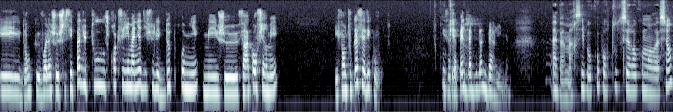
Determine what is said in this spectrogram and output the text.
Et donc euh, voilà, je ne sais pas du tout. Je crois que Sérimania diffuse les deux premiers, mais je, enfin à confirmer. Et enfin, en tout cas, c'est à découvrir. Et ça s'appelle Babylone Berlin. Eh ben, merci beaucoup pour toutes ces recommandations.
